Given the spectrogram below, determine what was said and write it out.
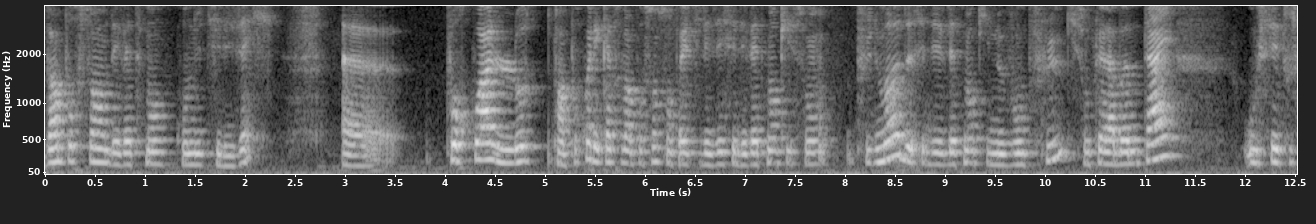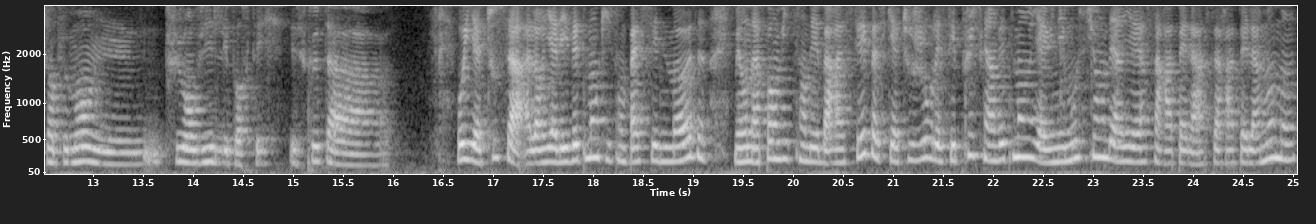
20% des vêtements qu'on utilisait. Euh, pourquoi, enfin, pourquoi les 80% ne sont pas utilisés? C'est des vêtements qui sont plus de mode, c'est des vêtements qui ne vont plus, qui sont plus à la bonne taille, ou c'est tout simplement une plus envie de les porter? Est-ce que tu as oui, il y a tout ça. Alors, il y a les vêtements qui sont passés de mode, mais on n'a pas envie de s'en débarrasser parce qu'il y a toujours, c'est plus qu'un vêtement, il y a une émotion derrière, ça rappelle, ça rappelle un moment.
